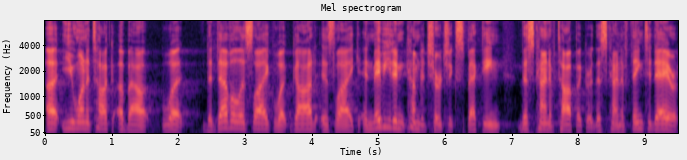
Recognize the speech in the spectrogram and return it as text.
uh, you want to talk about what the devil is like, what God is like, and maybe you didn't come to church expecting this kind of topic or this kind of thing today, or,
